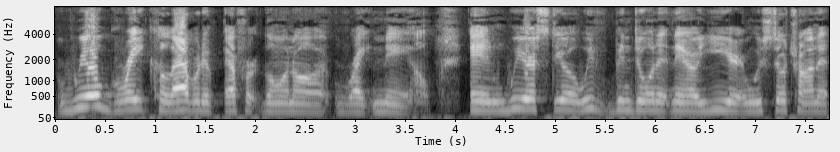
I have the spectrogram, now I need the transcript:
real great collaborative effort going on right now. And we're still, we've been doing it now a year and we're still trying to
